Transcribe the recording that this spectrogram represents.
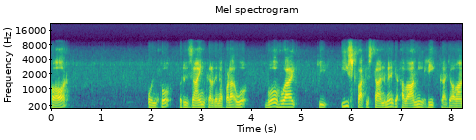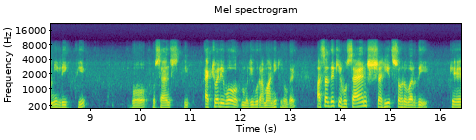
और उनको रिज़ाइन कर देना पड़ा। वो वो हुआ कि ईस्ट पाकिस्तान में जो अवामी लीग का, जो अवामी लीग थी, वो हुसैन की एक्चुअली वो मुजीबुर रहमान ही की हो गई। असल देखिए हुसैन शहीद सोहरवर्दी के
